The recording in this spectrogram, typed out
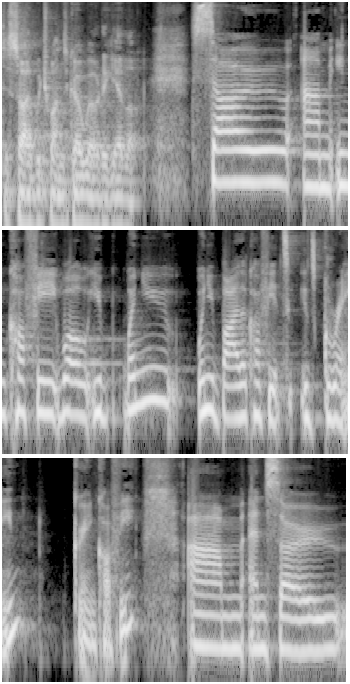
decide which ones go well together? So um, in coffee, well, you when you when you buy the coffee, it's it's green, green coffee, um, and so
